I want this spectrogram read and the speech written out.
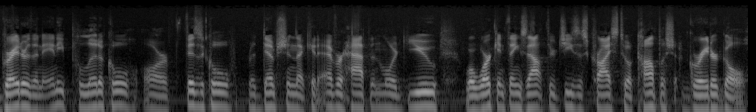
greater than any political or physical redemption that could ever happen. Lord, you were working things out through Jesus Christ to accomplish a greater goal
